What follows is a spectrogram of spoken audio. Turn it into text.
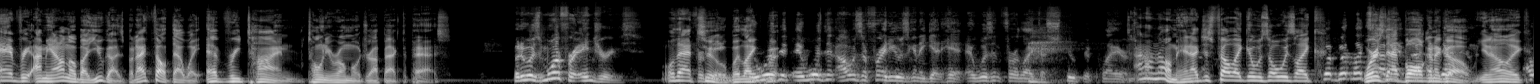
every. I mean, I don't know about you guys, but I felt that way every time Tony Romo dropped back to pass. but it was more for injuries. Well, that too, me. but like, it wasn't, it wasn't. I was afraid he was going to get hit. It wasn't for like a stupid player. I don't know, man. I just felt like it was always like, But, but where's I that mean, ball gonna go? You know, like uh,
